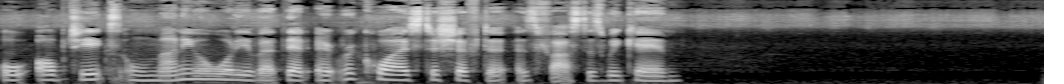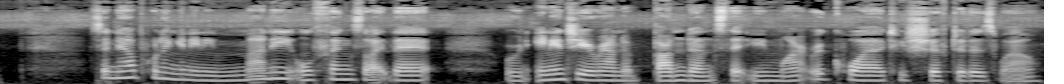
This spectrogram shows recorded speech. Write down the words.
or objects or money or whatever, that it requires to shift it as fast as we can. So now pulling in any money or things like that, or an energy around abundance that you might require to shift it as well.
